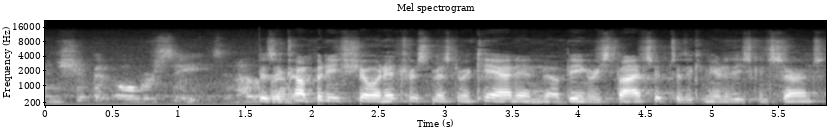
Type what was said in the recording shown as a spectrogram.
and ship it overseas. In other Does the company show an interest, Mr. McCann, in uh, being responsive to the community's concerns?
